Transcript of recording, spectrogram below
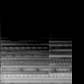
Música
